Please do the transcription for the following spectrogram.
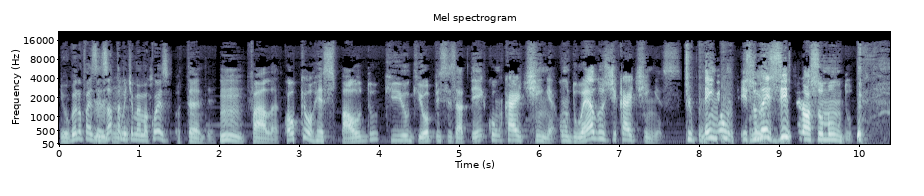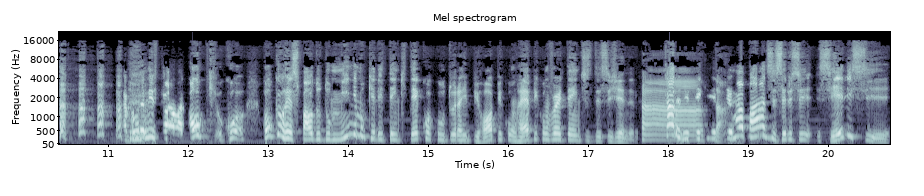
O Yu-Gi-Oh! não faz exatamente a mesma coisa? Ô, Thunder, Hum. fala, qual que é o respaldo que o Yu-Gi-Oh! precisa ter com cartinha, com duelos de cartinhas? Tipo, Nenhum. Isso não existe no nosso mundo. Agora me fala, qual que, qual, qual que é o respaldo do mínimo que ele tem que ter com a cultura hip hop, com rap e com vertentes desse gênero? Ah, Cara, ele tem que tá. ter uma base. Se ele se, se, ele se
